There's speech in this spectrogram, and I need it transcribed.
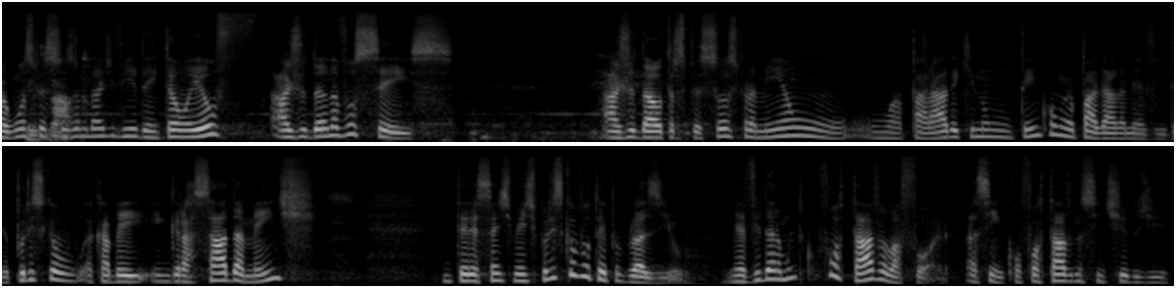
algumas Exato. pessoas a mudar de vida. Então, eu ajudando a vocês ajudar outras pessoas, para mim é um, uma parada que não tem como eu pagar na minha vida. É por isso que eu acabei, engraçadamente, interessantemente, por isso que eu voltei para o Brasil. Minha vida era muito confortável lá fora. Assim, confortável no sentido de.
